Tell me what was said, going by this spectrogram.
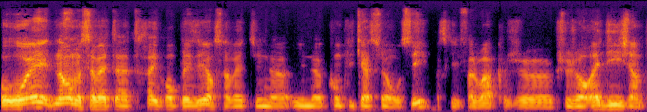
Ouais, non, mais ça va être un très grand plaisir. Ça va être une, une complication aussi parce qu'il va falloir que je, que je rédige un peu,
